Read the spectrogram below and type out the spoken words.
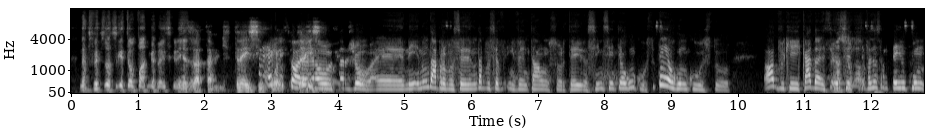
nas pessoas que estão pagando a inscrição. Exatamente. É aquela 358. história, né, ô, 358. Sérgio, é, não dá para você, não dá para você inventar um sorteio assim sem ter algum custo. Tem algum custo? Óbvio que cada você um sorteio com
